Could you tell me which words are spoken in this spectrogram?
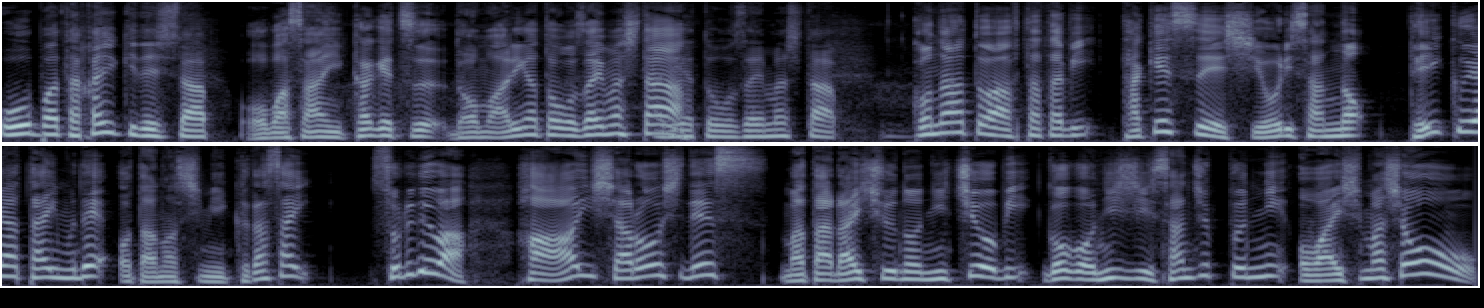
大場隆之でした。大場さん1ヶ月どうもありがとうございました。ありがとうございました。この後は再び竹末しおりさんのテイクエアタイムでお楽しみください。それでははい社労士です。また来週の日曜日午後2時30分にお会いしましょう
